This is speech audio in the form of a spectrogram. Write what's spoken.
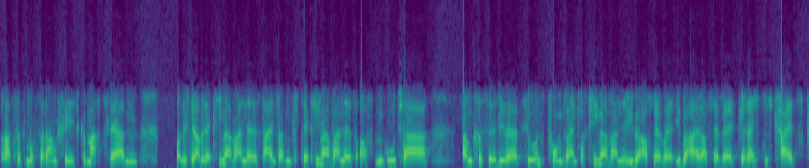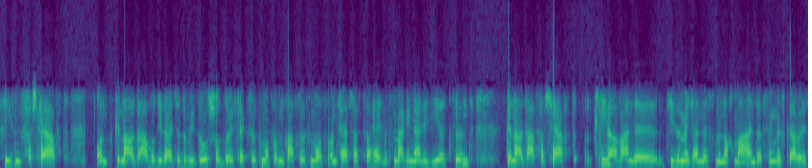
Rassismus salonfähig gemacht werden. Und ich glaube, der Klimawandel ist einfach, der Klimawandel ist oft ein guter ähm, Kristallisationspunkt, weil einfach Klimawandel überall auf, der Welt, überall auf der Welt Gerechtigkeitskrisen verschärft. Und genau da, wo die Leute sowieso schon durch Sexismus und Rassismus und Herrschaftsverhältnisse marginalisiert sind, genau da verschärft Klimawandel diese Mechanismen nochmal. Und deswegen ist, glaube ich,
